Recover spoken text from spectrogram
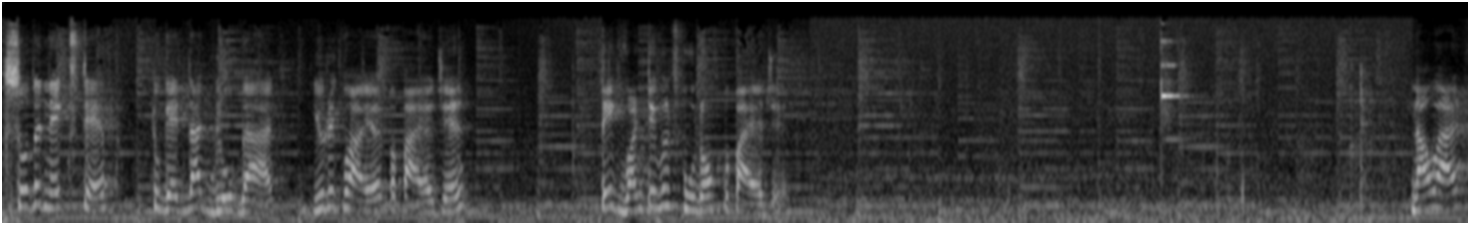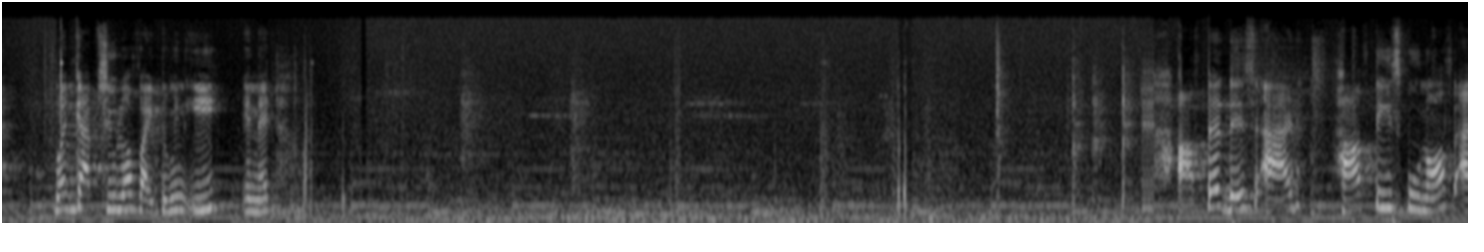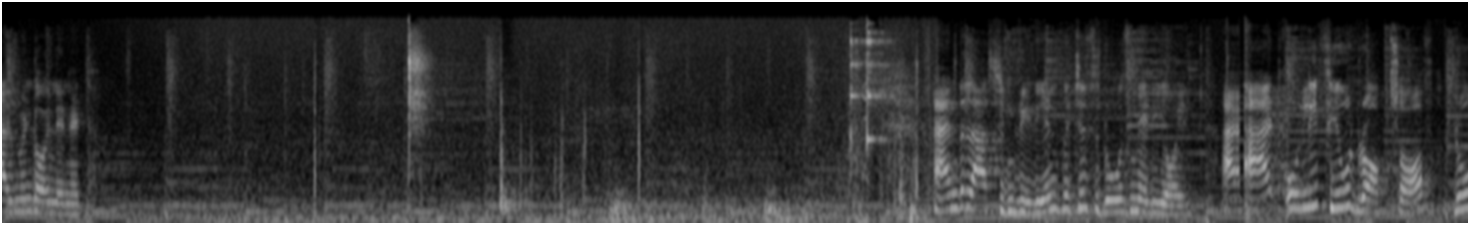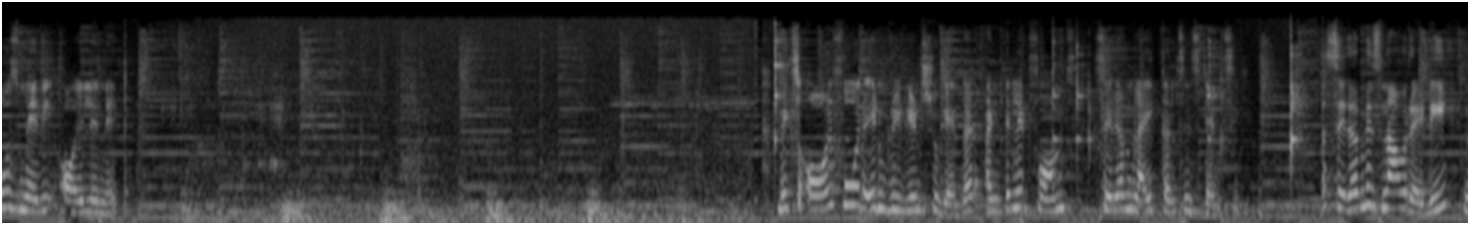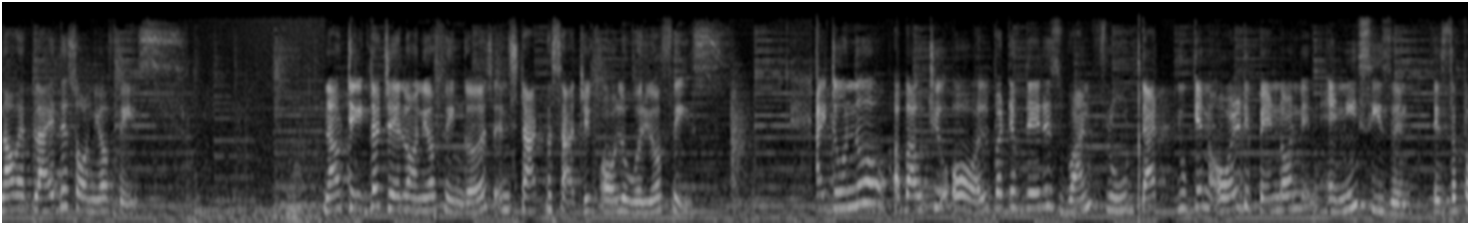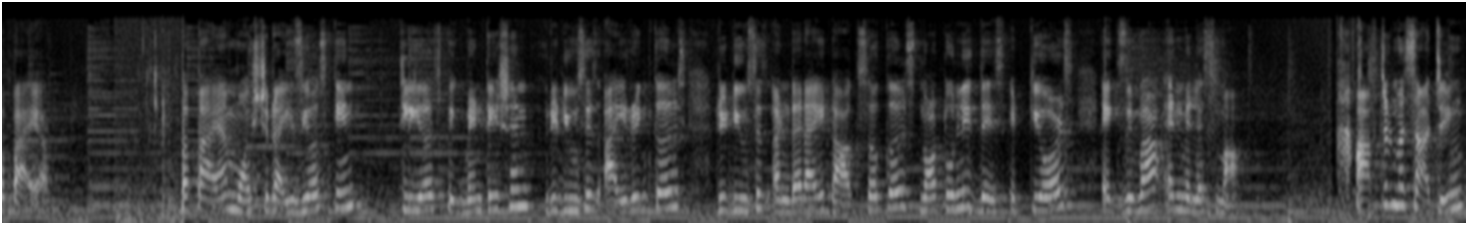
So the next step to get that glow back, you require papaya gel. Take 1 tablespoon of papaya gel. Now add 1 capsule of vitamin E in it. After this add half teaspoon of almond oil in it. And the last ingredient which is rosemary oil. Add only few drops of rosemary oil in it. Mix all four ingredients together until it forms serum like consistency. The serum is now ready. Now apply this on your face. Now take the gel on your fingers and start massaging all over your face don't know about you all, but if there is one fruit that you can all depend on in any season is the papaya. Papaya moisturizes your skin, clears pigmentation, reduces eye wrinkles, reduces under eye dark circles. Not only this, it cures eczema and melasma. After massaging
